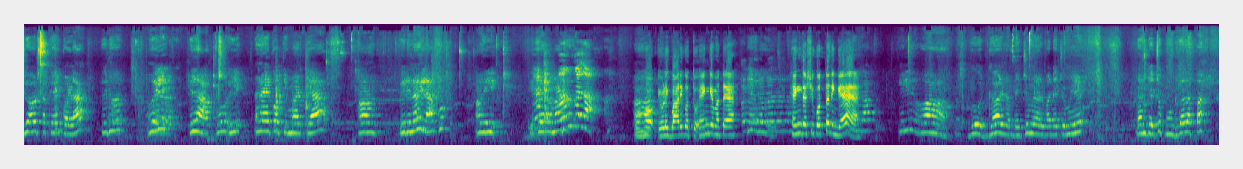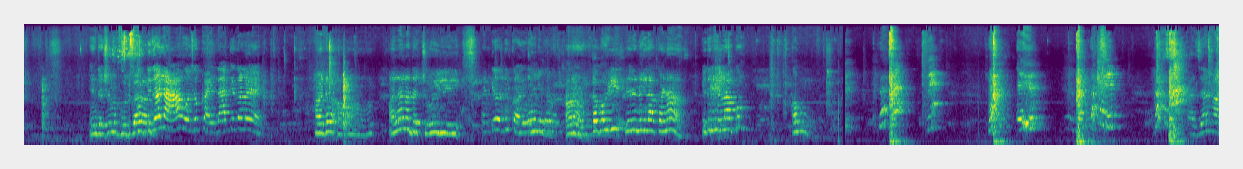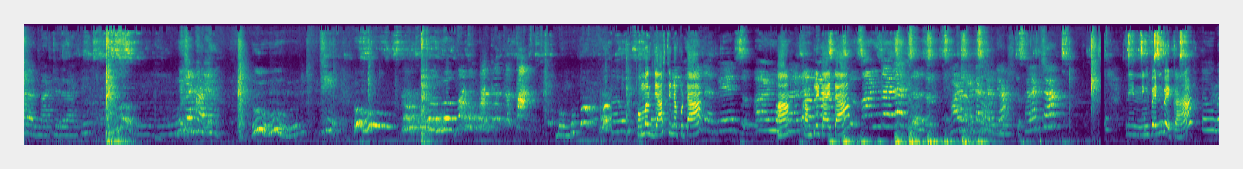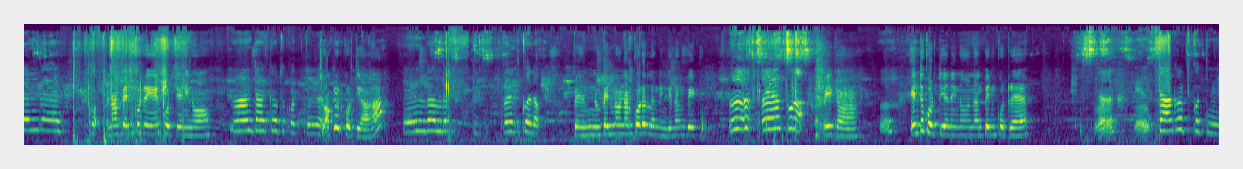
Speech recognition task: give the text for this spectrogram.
ಜೋಡ್ಸಕ್ಕೆ ಹೇಳ್ಕೊಳ್ಳ ಇದು ಇಲ್ಲಿ ಇಲ್ಲಿ ಹಾಕು ಇಲ್ಲಿ ನಾನು ಹೇಳ್ಕೊಡ್ತೀನಿ ಮಾಡ್ತೀಯಾ? ಹಾಂ ಇದನ್ನ ಇಲ್ಲಿ ಹಾಕು. ಹಾಂ ಇಲ್ಲಿ ಈ ಥರ ಓಹೋ ಇವಳಿಗೆ ಬಾರಿ ಗೊತ್ತು. ಹೆಂಗೆ ಮತ್ತೆ? ಹೆಂಗ್ ದಶಿ ಗೊತ್ತ ನಿಂಗೆ? ಗುಡ್ ಗರ್ಲ್ ನಮ್ ದಚ್ಚು ಮೇಲೆ ಅಲ್ವಾ ದಚ್ಚು ಮೇಲೆ. ನಮ್ಮ ದಚ್ಚು ಗುಡ್ ಗರ್ಲ್ ಅಪ್ಪ ನಿನ್ನ ದಚ್ಚು ಮೇಲೆ ಗುಡ್ ಗರ್ಲ್ ಒಂದು ಕೈದ ಹಾಕಿದಾಳೆ ಅದ ಆ, ಅಲ್ಲ ದಚ್ಚು ಇಲ್ಲಿ ಇಲ್ಲಿ. ಹಾ ತಗೋ ಇಲ್ಲಿ ಇದನ್ನ ಇಲ್ಲಿ ಹಾಕೋಣ. ಇದನ್ನ ಇಲ್ಲಿ ಹಾಕು. ಕಮ್. ಹೋಮ್ವರ್ಕ್ ಜಾಸ್ತಿನ ಪುಟ? ಆ ಕಂಪ್ಲೀಟ್ ಆಯ್ತಾ? ನೀನು ನಿಂಗೆ ಪೆನ್ ಬೇಕಾ? ನಾನು ಪೆನ್ ಕೊಟ್ರೆ ಏನು ಕೊಡ್ತೀಯ ನೀನು? ಚಾಕ್ಲೇಟ್ ಕೊಡ್ತೀಯಾ? ಬೆಳ್ಕೊಳ್ಳೋ ಪೆನ್ ಪೆನ್ನು ನಾನು ಕೊಡಲ್ಲ ನಿಂಗೆ ನಂಗೆ ಬೇಕು. ಬೇಕಾ? ಎಂತ ಕೊಡ್ತೀಯ ನೀನು? ನಾನು ಪೆನ್ ಕೊಟ್ರೆ? ತಗೋದು ಕೊಡ್ತೀನಿ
